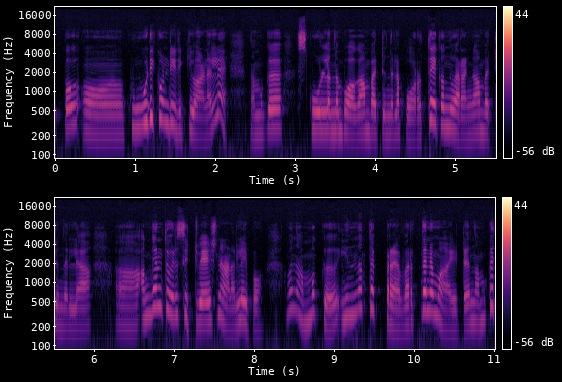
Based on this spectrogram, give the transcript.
ഇപ്പോൾ കൂടിക്കൊണ്ടിരിക്കുകയാണല്ലേ നമുക്ക് സ്കൂളിലൊന്നും പോകാൻ പറ്റുന്നില്ല പുറത്തേക്കൊന്നും ഇറങ്ങാൻ പറ്റുന്നില്ല അങ്ങനത്തെ ഒരു സിറ്റുവേഷൻ ആണല്ലേ ഇപ്പോൾ അപ്പോൾ നമുക്ക് ഇന്നത്തെ പ്രവർത്തനമായിട്ട് നമുക്ക്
